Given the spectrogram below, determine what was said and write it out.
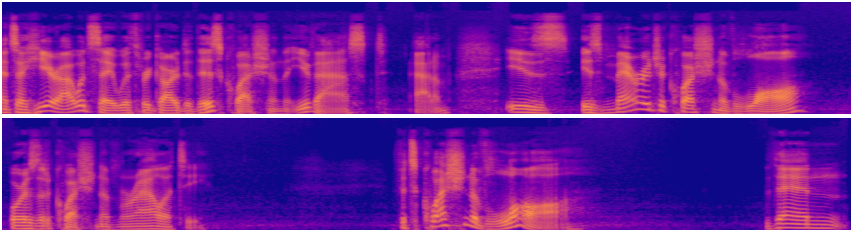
And so here I would say with regard to this question that you've asked, Adam, is is marriage a question of law or is it a question of morality? If it's a question of law, then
